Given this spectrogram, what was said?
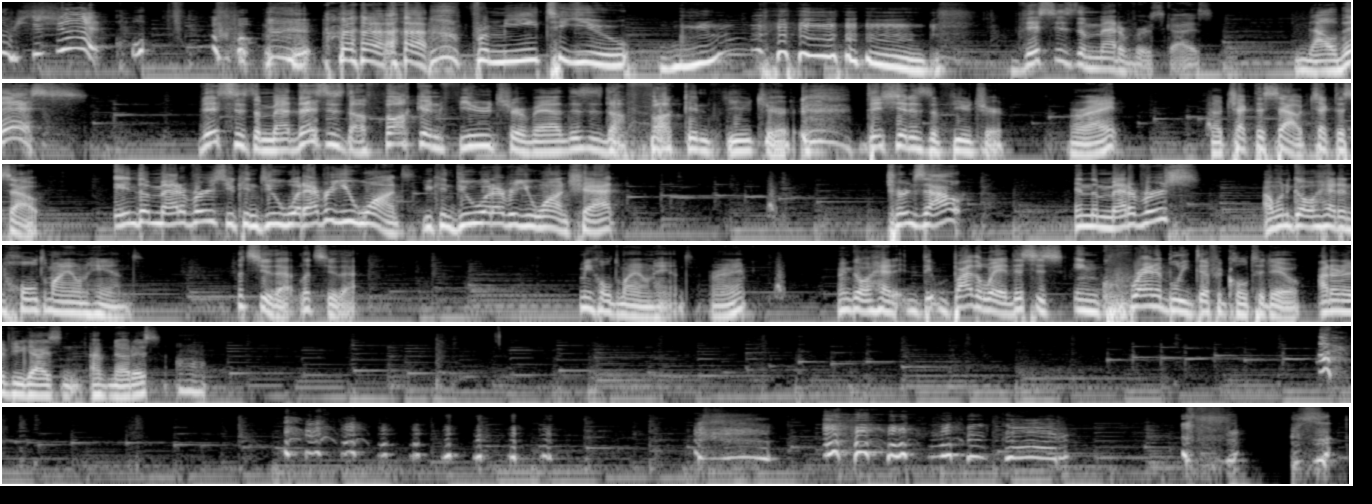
Oh, shit. From me to you. this is the metaverse, guys. Now this. This is the met. This is the fucking future, man. This is the fucking future. this shit is the future. All right. Now check this out. Check this out. In the metaverse, you can do whatever you want. You can do whatever you want, chat. Turns out, in the metaverse, I want to go ahead and hold my own hand. Let's do that. Let's do that. Let me hold my own hand, all right? I'm gonna go ahead. By the way, this is incredibly difficult to do. I don't know if you guys have noticed. Oh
